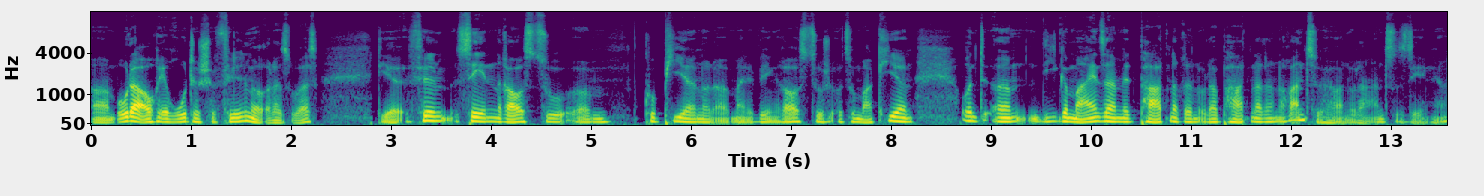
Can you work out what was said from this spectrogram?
ähm, oder auch erotische Filme oder sowas, dir Filmszenen rauszu ähm, kopieren oder meinetwegen raus zu, zu markieren und ähm, die gemeinsam mit Partnerin oder Partner dann auch anzuhören oder anzusehen. Ja?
